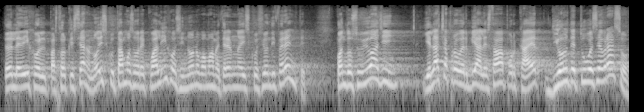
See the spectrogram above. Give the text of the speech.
Entonces le dijo el pastor cristiano, no discutamos sobre cuál hijo, si no nos vamos a meter en una discusión diferente. Cuando subió allí y el hacha proverbial estaba por caer, Dios detuvo ese brazo.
